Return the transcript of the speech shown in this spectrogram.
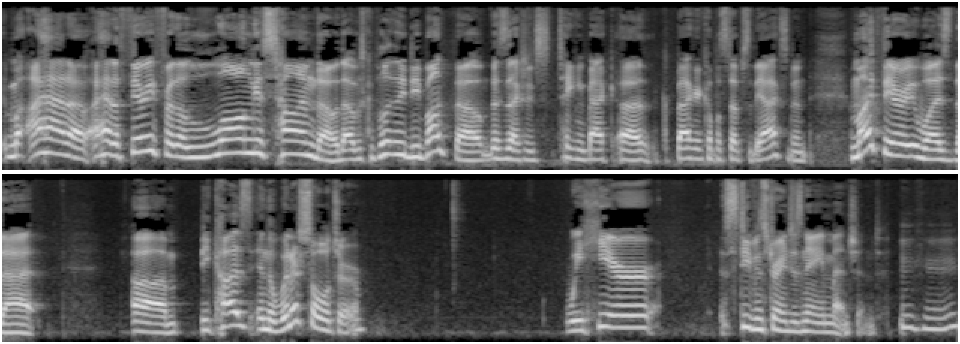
I had a I had a theory for the longest time though that was completely debunked though. This is actually taking back uh, back a couple steps to the accident. My theory was that um, because in the Winter Soldier we hear Stephen Strange's name mentioned. Mm-hmm.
